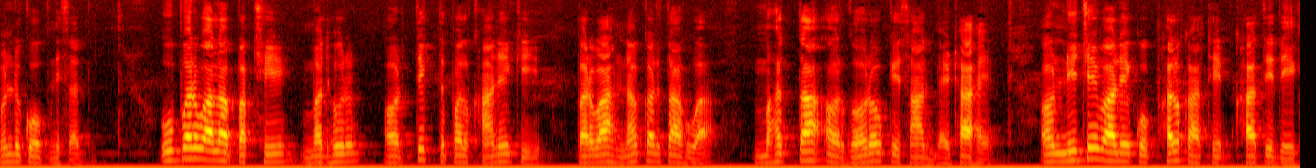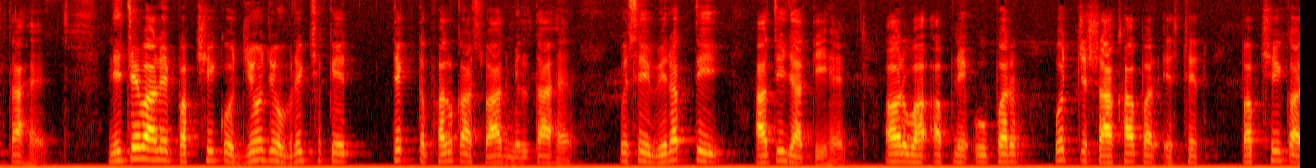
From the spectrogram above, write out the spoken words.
मुंडकोपनिषद। ऊपर वाला पक्षी मधुर और तिक्त फल खाने की परवाह न करता हुआ महत्ता और गौरव के साथ बैठा है और नीचे वाले को फल खाते खाते देखता है। नीचे वाले पक्षी को ज्यो ज्यो वृक्ष के तिक्त फल का स्वाद मिलता है, उसे विरक्ति आती जाती है और वह अपने ऊपर उच्च शाखा पर स्थित पक्षी का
